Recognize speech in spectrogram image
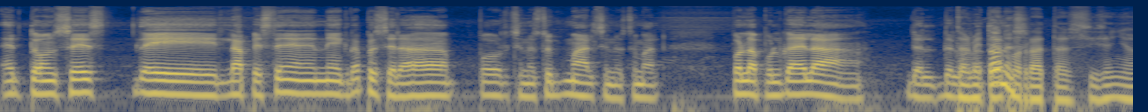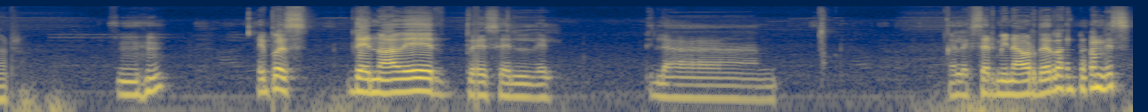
Entonces, eh, la peste negra, pues era, por si no estoy mal, si no estoy mal, por la pulga de la de, de los ratones. por ratas, sí, señor. Ujú. Y pues, de no haber, pues, el, el, la, el exterminador de ratones,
